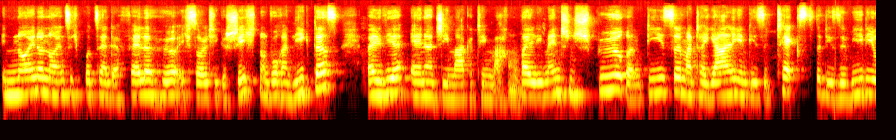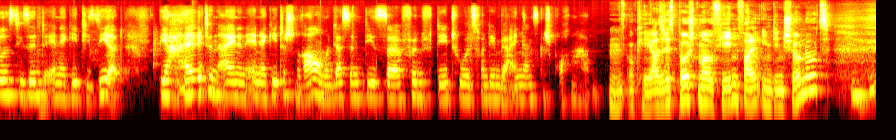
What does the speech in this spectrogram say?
In 99 Prozent der Fälle höre ich solche Geschichten. Und woran liegt das? Weil wir Energy Marketing machen, weil die Menschen spüren, diese Materialien, diese Texte, diese Videos, die sind energetisiert wir halten einen energetischen Raum und das sind diese 5D-Tools, von denen wir eingangs gesprochen haben. Hm, okay, also das posten wir auf jeden Fall in den Show Notes. Mhm.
